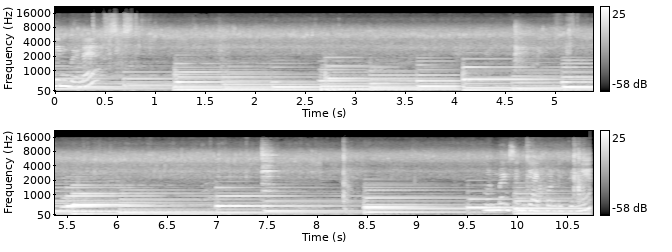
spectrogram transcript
ಉದ್ದಿನಬೇಳೆ ಹುಣ್ಮೆಣ್ಸಿನ್ಕಾಯಿ ಹಾಕೊಂಡಿದ್ದೀನಿ.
